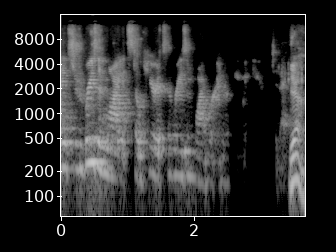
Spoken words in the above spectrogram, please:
it's the reason why it's still here. It's the reason why we're interviewing you today. Yeah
